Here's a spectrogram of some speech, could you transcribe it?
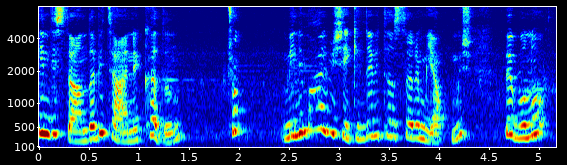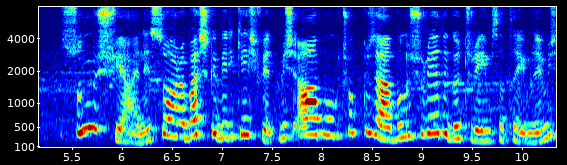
Hindistan'da bir tane kadın çok minimal bir şekilde bir tasarım yapmış ve bunu sunmuş yani. Sonra başka biri keşfetmiş. Aa bu çok güzel bunu şuraya da götüreyim satayım demiş.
